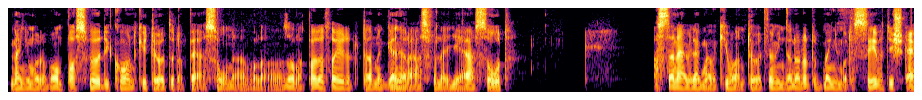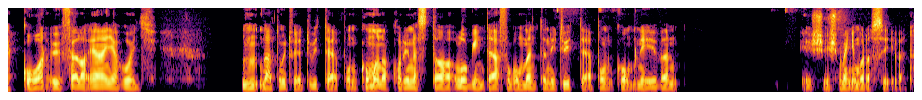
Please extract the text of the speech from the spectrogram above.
megnyomod a OnePassword ikon, kitöltöd a personával az alapadataidat, utána generálsz fel egy jelszót, aztán elvileg már ki van töltve minden adatot, megnyomod a szévet, és ekkor ő felajánlja, hogy látom itt vagy a twitter.com-on, akkor én ezt a logint el fogom menteni twitter.com néven, és, és megnyomod a szévet.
